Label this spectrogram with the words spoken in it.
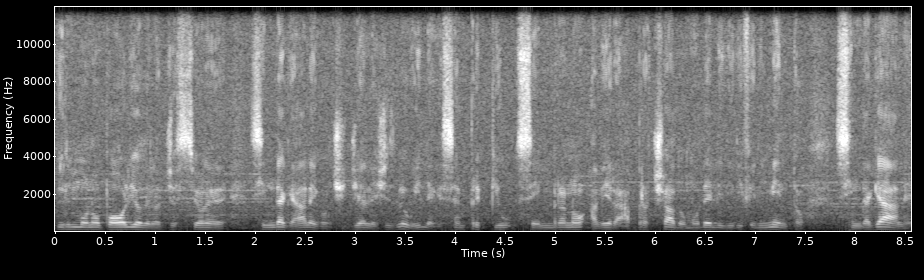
il monopolio della gestione sindacale con CGL e Cisle Will che sempre più sembrano aver abbracciato modelli di riferimento sindacale,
